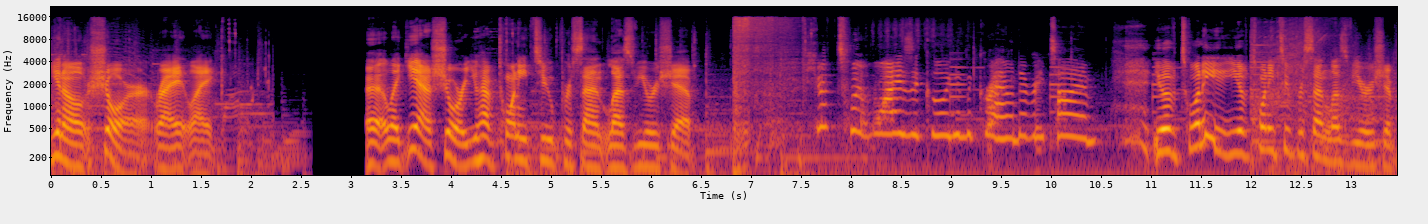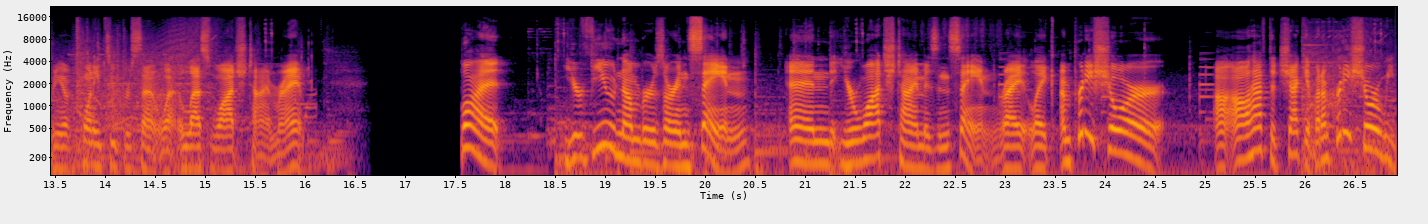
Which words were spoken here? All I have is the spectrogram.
you know sure right? Like uh, like yeah sure you have 22% less viewership. Why is it going in the ground every time? You have 20 you have 22% less viewership and you have 22% less watch time right? But your view numbers are insane and your watch time is insane, right? Like, I'm pretty sure, uh, I'll have to check it, but I'm pretty sure we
